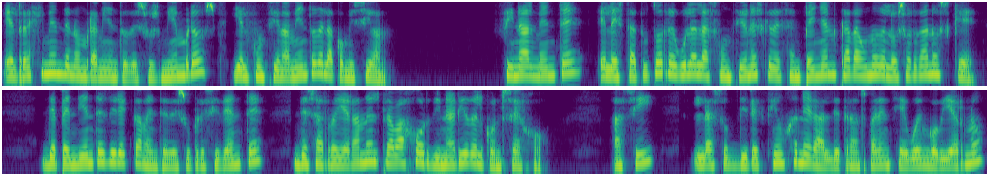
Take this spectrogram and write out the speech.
el régimen de nombramiento de sus miembros y el funcionamiento de la Comisión. Finalmente, el Estatuto regula las funciones que desempeñan cada uno de los órganos que, dependientes directamente de su presidente, desarrollarán el trabajo ordinario del Consejo. Así, la Subdirección General de Transparencia y Buen Gobierno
